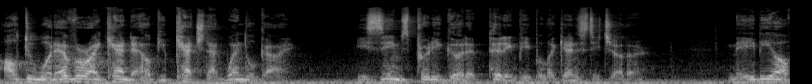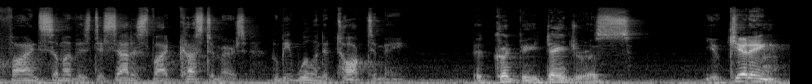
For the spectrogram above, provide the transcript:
I'll do whatever I can to help you catch that Wendell guy. He seems pretty good at pitting people against each other. Maybe I'll find some of his dissatisfied customers who'd be willing to talk to me. It could be dangerous, You kidding?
